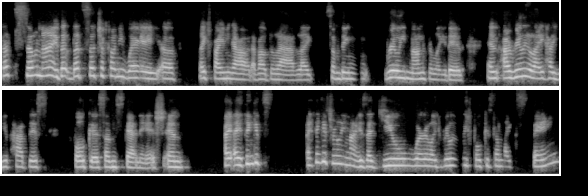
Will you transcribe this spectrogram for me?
that's so nice. That that's such a funny way of like finding out about the lab, like something really non-related. And I really like how you've had this focus on Spanish. And I, I think it's I think it's really nice that you were like really focused on like Spain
